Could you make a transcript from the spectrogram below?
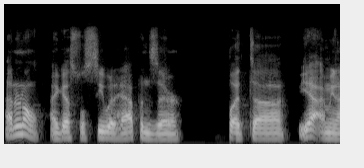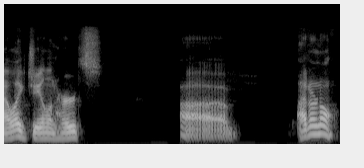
I don't know. I guess we'll see what happens there. But uh, yeah, I mean, I like Jalen Hurts. Uh, I don't know.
